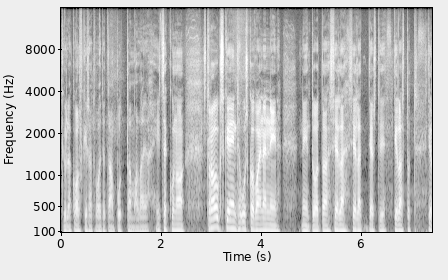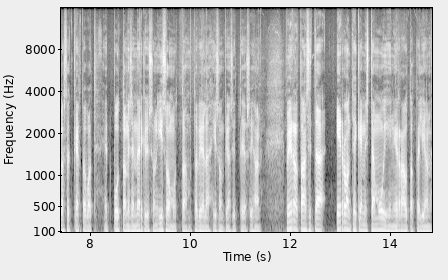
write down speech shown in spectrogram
kyllä golfkisat voitetaan puttaamalla. Ja itse kun on strokes gained uskovainen, niin, niin tuota, siellä, siellä tietysti tilastot, tilastot kertovat, että puttamisen merkitys on iso, mutta, mutta vielä isompi on sitten, jos ihan verrataan sitä eron tekemistä muihin, niin rautapeli on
